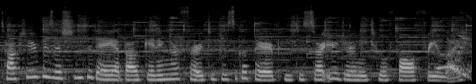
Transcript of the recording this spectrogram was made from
Talk to your physician today about getting referred to physical therapy to start your journey to a fall-free life.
